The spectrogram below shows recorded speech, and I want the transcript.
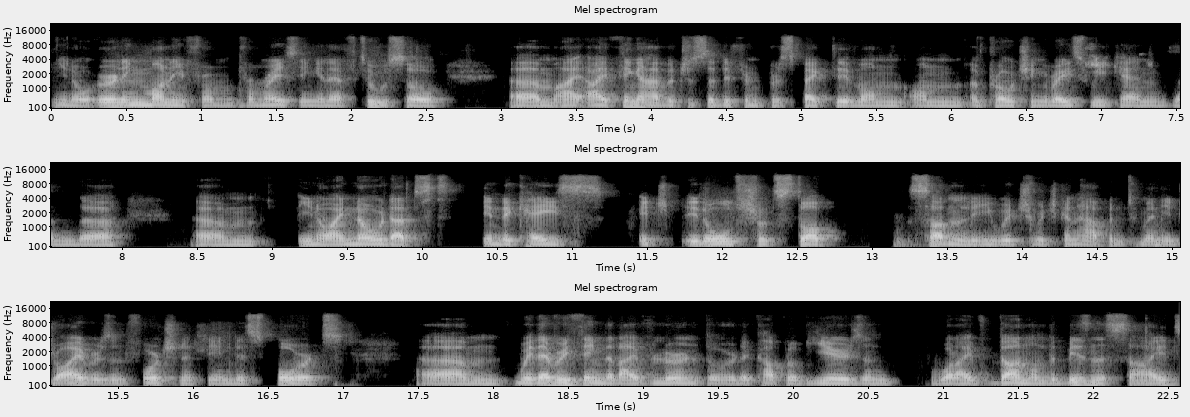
you know, earning money from, from racing in F2. So um, I, I think I have a, just a different perspective on, on approaching race weekends. And, uh, um, you know, I know that in the case it it all should stop suddenly, which which can happen to many drivers, unfortunately, in this sport. Um, with everything that I've learned over the couple of years and what I've done on the business side,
